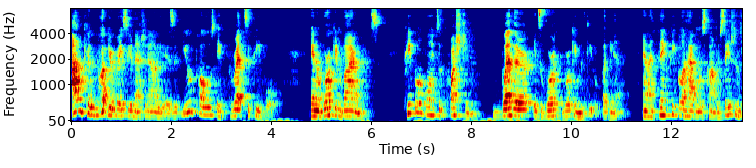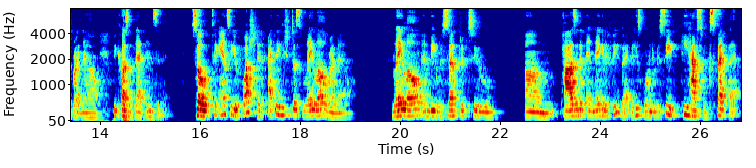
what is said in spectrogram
I don't care what your race or your nationality is, if you pose a threat to people in a work environment, people are going to question whether it's worth working with you again. And I think people are having those conversations right now because of that incident. So to answer your question, I think he should just lay low right now. Lay low and be receptive to um, positive and negative feedback that he's going to receive. He has to expect that.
